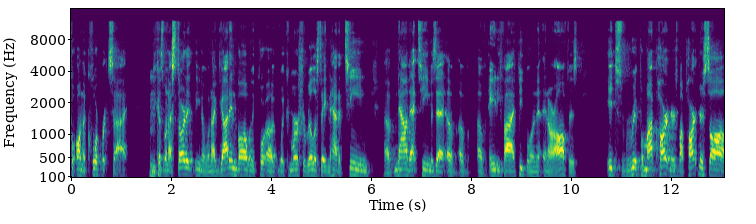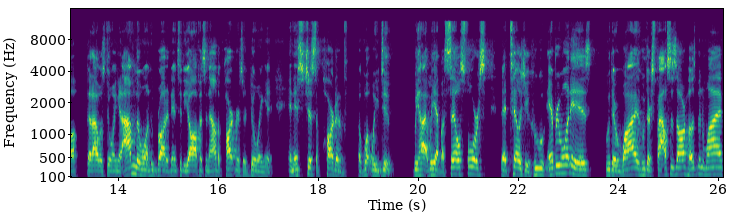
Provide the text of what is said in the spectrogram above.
on the corporate side mm-hmm. because when I started, you know, when I got involved with uh, with commercial real estate and had a team, uh, now that team is at of of, of 85 people in in our office. It's for my partners. My partners saw that I was doing it. I'm the one who brought it into the office, and now the partners are doing it, and it's just a part of of what we do. We have we have a Salesforce that tells you who everyone is, who their wife, who their spouses are, husband, wife,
